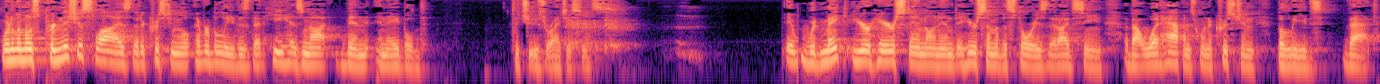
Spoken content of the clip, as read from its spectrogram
One of the most pernicious lies that a Christian will ever believe is that he has not been enabled to choose righteousness. It would make your hair stand on end to hear some of the stories that I've seen about what happens when a Christian believes that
